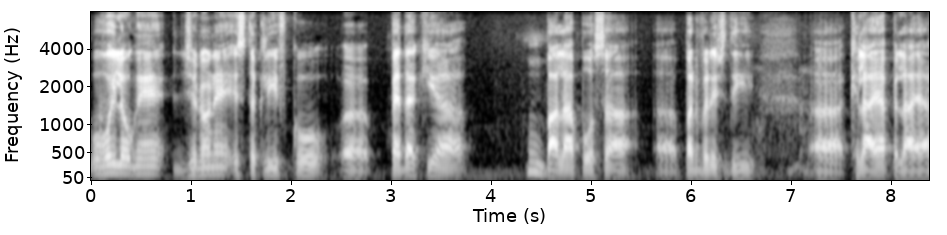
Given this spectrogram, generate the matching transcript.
वो वही लोग हैं जिन्होंने इस तकलीफ़ को पैदा किया हम्म। पाला पोसा परवरिश दी खिलाया पिलाया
